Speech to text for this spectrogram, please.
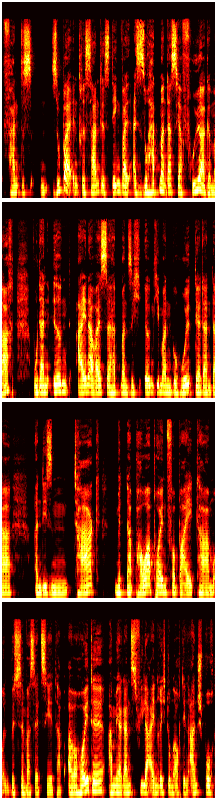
fand es ein super interessantes Ding, weil also so hat man das ja früher gemacht, wo dann irgendeiner, weißt du, hat man sich irgendjemanden geholt, der dann da an diesem Tag mit einer PowerPoint vorbeikam und ein bisschen was erzählt hat. Aber heute haben ja ganz viele Einrichtungen auch den Anspruch,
